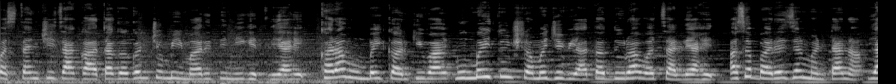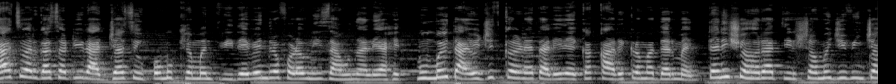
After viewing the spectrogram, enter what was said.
वस्त्यांची जागा आता गगनचुंबी इमारतींनी घेतली आहे. खरा मुंबईकर किंवा मुंबईतून श्रमजीवी आता दुरावत चालले आहेत. असं बरेच जण म्हणताना याच वर्गासाठी राज्याचे उपमुख्यमंत्री देवेंद्र फडणवीस धावून आले आहेत. मुंबईत आयोजित करण्यात आलेल्या एका कार्यक्रमादरम्यान त्यांनी शहरातील श्रमजीवींच्या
